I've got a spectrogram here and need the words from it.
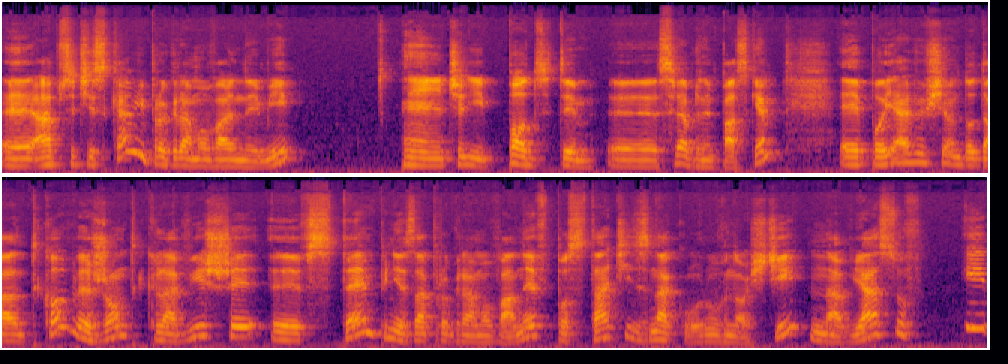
e, a przyciskami programowalnymi e, czyli pod tym e, srebrnym paskiem, pojawił się dodatkowy rząd klawiszy wstępnie zaprogramowany w postaci znaku równości, nawiasów i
